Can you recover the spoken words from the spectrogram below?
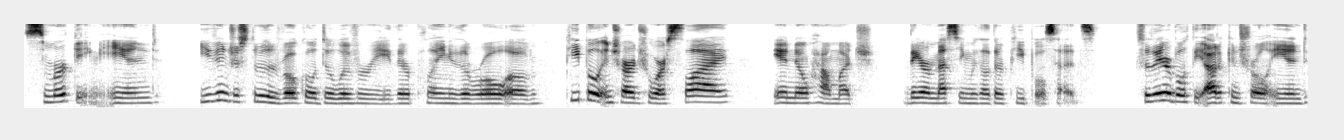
smirking. And even just through their vocal delivery, they're playing the role of people in charge who are sly and know how much they are messing with other people's heads. So they are both the out of control and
